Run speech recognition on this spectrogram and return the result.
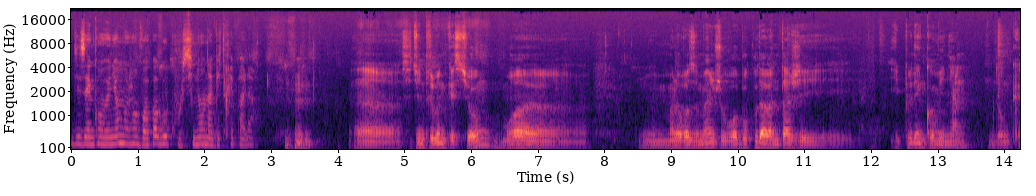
Des inconvénients, moi j'en vois pas beaucoup, sinon on n'habiterait pas là. Euh, c'est une très bonne question. Moi, malheureusement, je vois beaucoup d'avantages et, peu d'inconvénients. Donc,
